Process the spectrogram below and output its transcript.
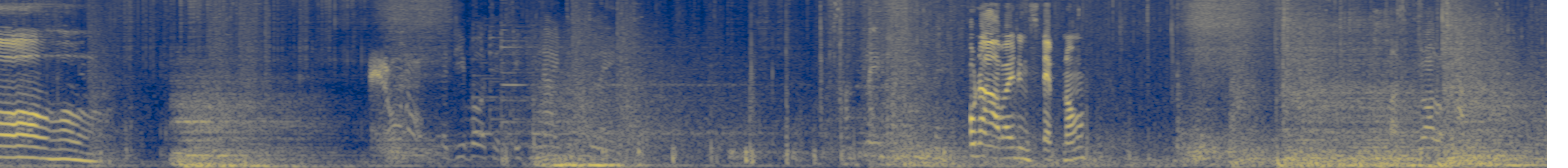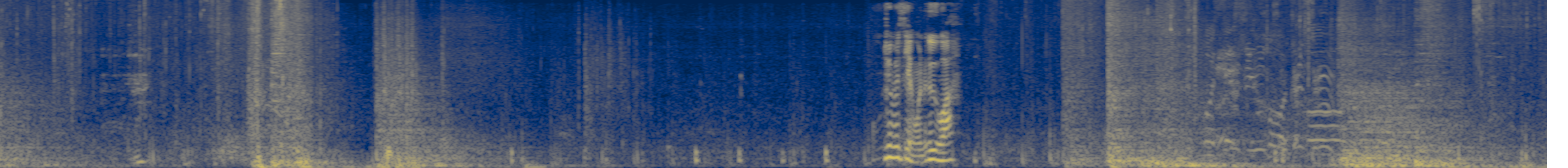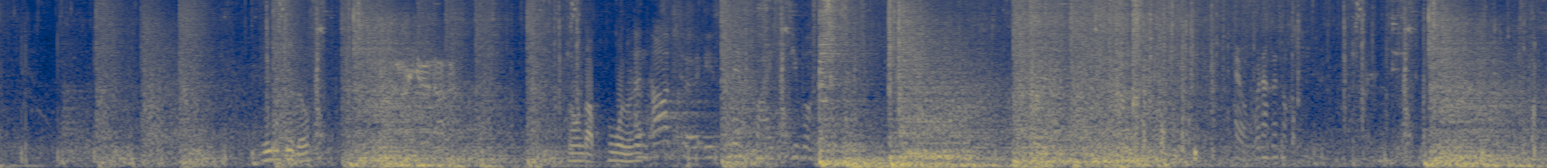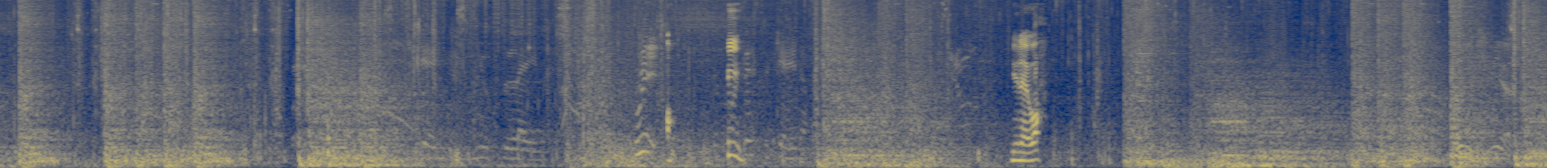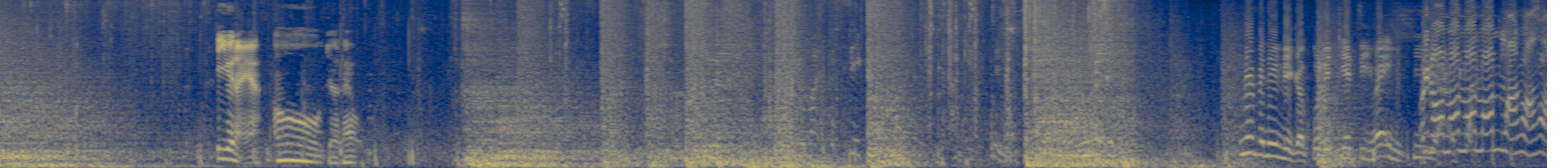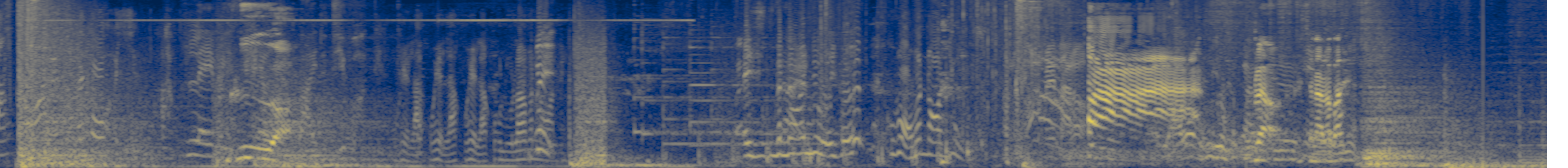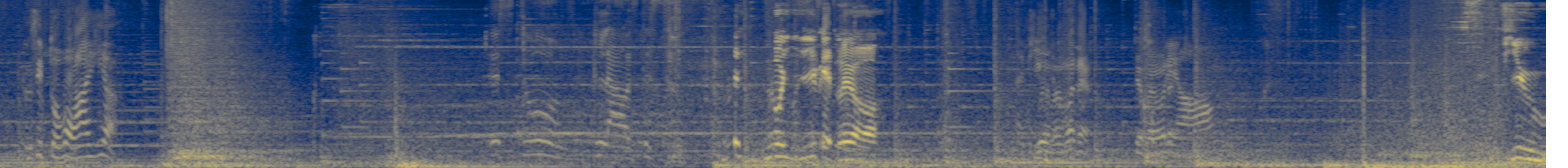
The devoted ignite the flame. เข้าหน้าไปหนึ่งสเต็ปน้องย่อลงไปทที่เป็นเสียงมันอื้อวะนี่คือเดี๋ยว องดับข้างบนไหม An altar is led by the devoted. ำแหมไม่น่าขึ้นสกับ Gain a new flame. อุ้ย The possessed gain a อยู่ไหนวะเฮ้ยเชี่ยที่อยู่ไหนอะ โอ้ เจอแล้ว ไม่เป็นหนึ่งกับกูเลยเกียร์จริงไหมไอ้เหี้ยเฮ้ยนอนนอนนอนนอนหลังหลังหลังไอ้โตไอ้เหี้ย A flame is Good. held by the devoted. กูเห็นละกูเห็นละกูเห็นละกูรู้แล้วมันนอนนี่ไอ้มันนอนอยู่ไอ้เฟิร์สกูบอกว่ามันนอนอยู่ไม่ได้ตายแล้วอ่าแล้วชนะแล้วปะถึงสิบตัวบอกว่าไอ้เฮีย The storm clouds the sun. โดนยี่สิบเอ็ดเลยเหรอ ไหนพี่เจอมันวะเนี่ยเจอมันวะไม่เนี่ยน้อง ฟิว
